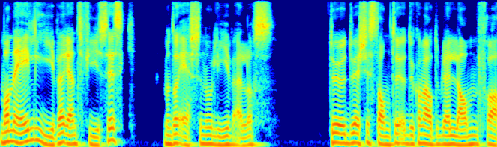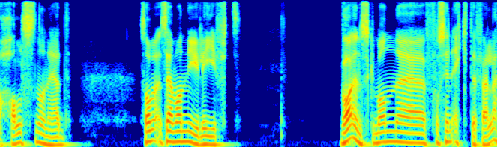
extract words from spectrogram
Man er i live rent fysisk, men det er ikke noe liv ellers. Du, du er ikke i stand til Du kan være at du blir lam fra halsen og ned. Så, så er man nylig gift. Hva ønsker man eh, for sin ektefelle?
